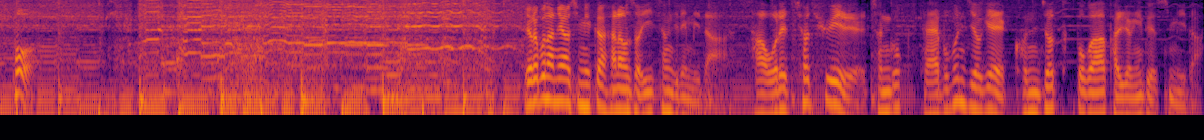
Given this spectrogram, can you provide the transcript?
스포츠 여러분 안녕하십니까 아나운서 이창진입니다 4월의 첫 휴일 전국 대부분 지역에 건조특보가 발령이 됐습니다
